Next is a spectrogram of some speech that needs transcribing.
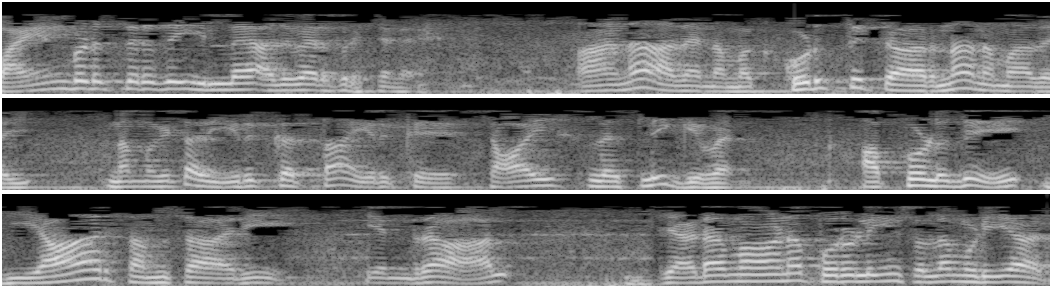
பயன்படுத்துறது இல்லை அது வேற பிரச்சனை. ஆனா அதை நமக்கு கொடுத்துட்டாருன்னா நம்ம அதை நம்ம கிட்ட அது இருக்கத்தான் இருக்கு. சாய்ஸ்லெஸ்லி கிவன் அப்பொழுது யார் சம்சாரி என்றால் ஜடமான பொருளையும் சொல்ல முடியாது.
